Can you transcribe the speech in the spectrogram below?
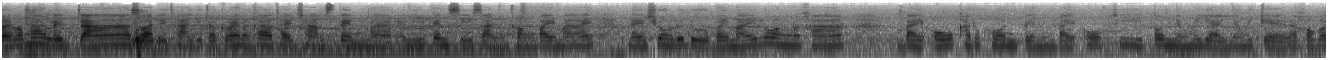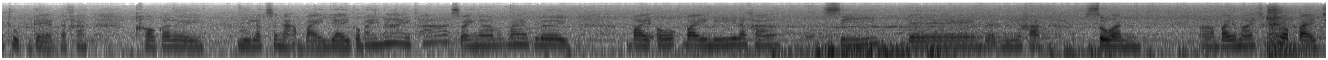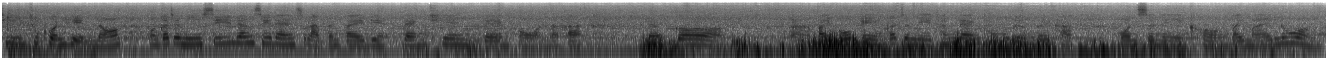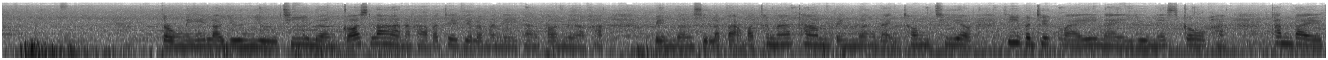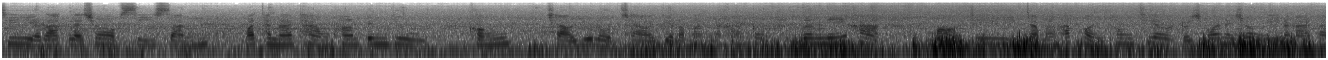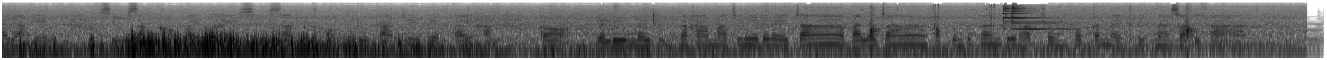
สวยมาก ๆ เลยจ้า สวัสดีค่ะ อยู่กับกแม่น้องข้าวไทยชามสเตนมาร์กอันนี้เป็นสีสันของใบไม้ในช่วงฤดูใบไม้ร่วงนะคะ ใบโอ๊กค่ะทุกคนเป็นใบโอ๊กที่ต้นยังไม่ใหญ่ยังไม่แก่แล้วเขาก็ถูกแดดนะคะ เขาก็เลยมีลักษณะใบใหญ่กว่าใบหน้าค่ะ สวยงามมากๆเลย ใบโอ๊กใบนี้นะคะ สีแดงแบบนี้ค่ะ ส่วน ใบไม้ทั่วไปที่ทุกคนเห็นเนาะ มันก็จะมีสีเรื่องสีแดงสลับกันไปแดงแดงเข้มแดงอ่อนนะคะ แล้วก็ใบโอ๊กเองก็จะมีทั้งแดงทั้งเหลืองด้วยค่ะมนต์เสน่ห์ของใบไม้ร่วง ตรงนี้เรายืนอยู่ที่เมืองกอสลานะคะ ประเทศเยอรมนีทางตอนเหนือค่ะ เป็นเมืองศิลปะวัฒนธรรม เป็นเมืองแหล่งท่องเที่ยว ที่บันทึกไว้ในยูเนสโกค่ะ ท่านใดที่รักและชอบสีสัน วัฒนธรรมความเป็นอยู่ของชาวยุโรปชาวเยอรมันนะคะ ก็เมืองนี้ค่ะ อย่าลืมเลยนะคะ มาที่นี่ได้เลยจ้า ไปแล้วจ้า ขอบคุณทุกท่านที่รับชมพบกันใหม่คลิปหน้าสวัสดีค่ะ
